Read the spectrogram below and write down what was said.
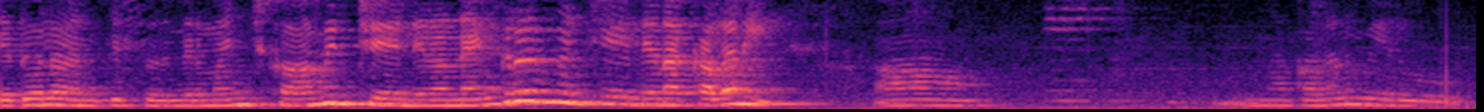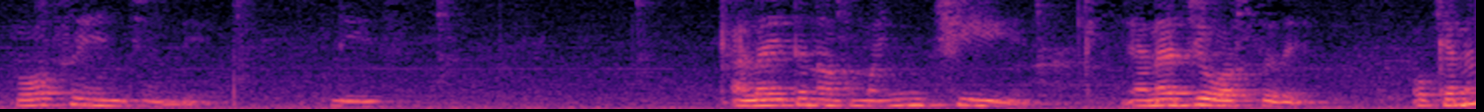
ఏదోలా అనిపిస్తుంది. మీరు మంచి కామెంట్ చేయండి నన్ను ఎంకరేజ్మెంట్ చేయండి నా కళని. నా కళను మీరు ప్రోత్సహించండి ప్లీజ్ అలా అయితే నాకు మంచి ఎనర్జీ వస్తుంది. ఓకేనా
